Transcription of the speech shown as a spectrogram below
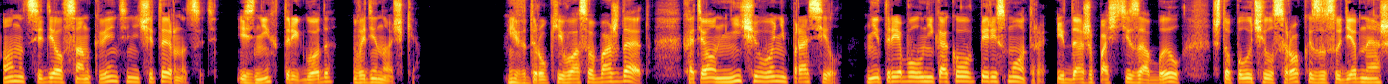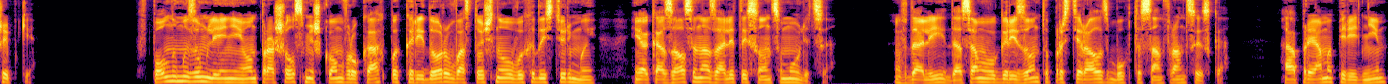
он отсидел в Сан-Квентине 14, из них три года в одиночке. И вдруг его освобождают, хотя он ничего не просил, не требовал никакого пересмотра и даже почти забыл, что получил срок из-за судебной ошибки. В полном изумлении он прошел с мешком в руках по коридору восточного выхода из тюрьмы и оказался на залитой солнцем улице. Вдали, до самого горизонта, простиралась бухта Сан-Франциско а прямо перед ним,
